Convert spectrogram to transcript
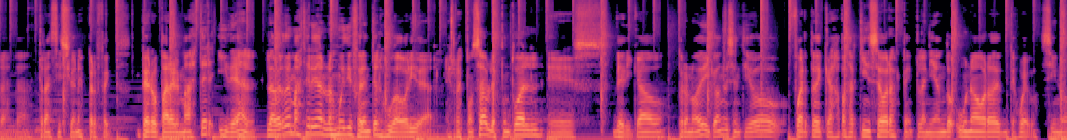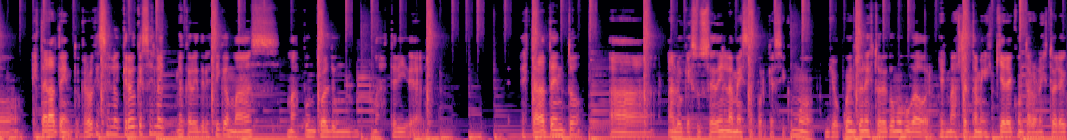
Las transiciones perfectas. Pero para el máster ideal, la verdad el máster ideal no es muy diferente al jugador ideal. Es responsable, es puntual, es dedicado, pero no dedicado en el sentido fuerte de que vas a pasar 15 horas planeando una hora de, juego, sino estar atento. Creo que esa es, lo, creo que esa es la, la característica más, más puntual de un máster ideal estar atento a, lo que sucede en la mesa, porque así como yo cuento una historia como jugador, el máster también quiere contar una historia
